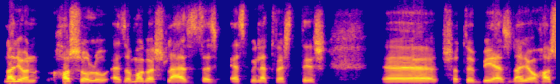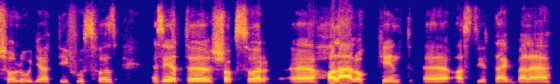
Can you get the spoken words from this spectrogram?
nagyon hasonló ez a magas láz, ez eszméletvesztés, stb. ez nagyon hasonló ugye a tifuszhoz, ezért sokszor halálokként azt írták bele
